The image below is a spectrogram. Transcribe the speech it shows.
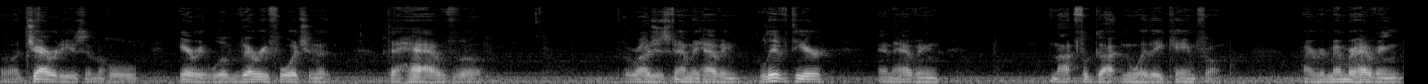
uh, charities in the whole area. We're very fortunate to have uh, the Rodgers family having lived here and having not forgotten where they came from. I remember having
